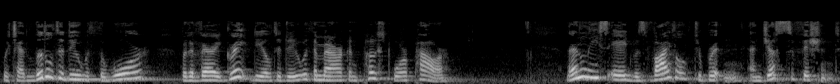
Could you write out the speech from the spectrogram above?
which had little to do with the war, but a very great deal to do with American post war power. Lend Lease aid was vital to Britain and just sufficient,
